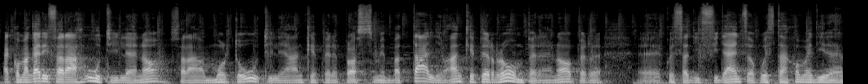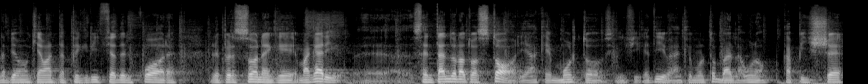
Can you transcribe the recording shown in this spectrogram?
Ecco, magari sarà utile, no? Sarà molto utile anche per le prossime battaglie, ma anche per rompere, no? Per eh, questa diffidenza o questa, come dire, l'abbiamo chiamata pigrizia del cuore, le persone che magari eh, sentendo la tua storia, che è molto significativa e anche molto bella, uno capisce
